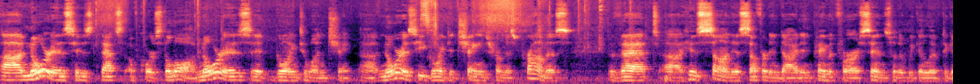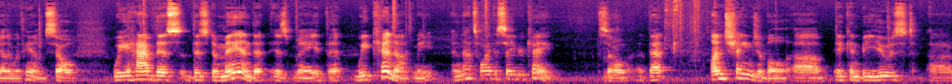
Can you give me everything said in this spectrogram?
Uh, nor is his, that's of course the law, nor is it going to unchange, uh, nor is he going to change from his promise that uh, his son has suffered and died in payment for our sins so that we can live together with him. So, we have this this demand that is made that we cannot meet, and that's why the Savior came. So that unchangeable, uh, it can be used uh,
